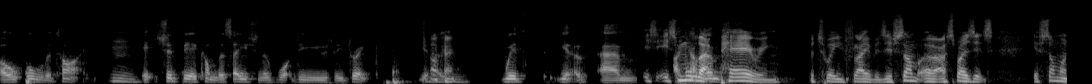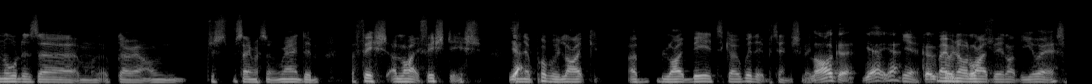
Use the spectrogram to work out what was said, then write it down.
all, all the time. Mm. It should be a conversation of what do you usually drink. You know, Okay. With you know, um, It's it's I more can't that remember- pairing between flavors. If some, uh, I suppose it's if someone orders a I'm gonna go out and just say something random, a fish, a light fish dish, Yeah. then they'll probably like a light beer to go with it potentially. lager. Yeah, yeah. yeah, Go maybe for not a light beer like the US.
